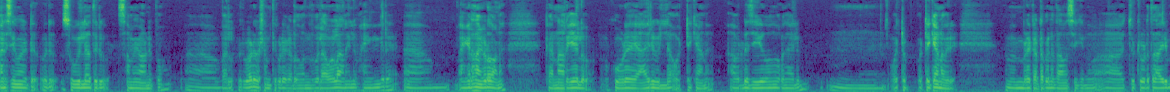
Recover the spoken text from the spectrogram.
മാനസികമായിട്ട് ഒരു സുഖമില്ലാത്തൊരു സമയമാണിപ്പോൾ. ഒരുപാട് വിഷമത്തിൽ കൂടെ കടന്നു വന്നതുപോലെ അവളാണെങ്കിലും ഭയങ്കര ഭയങ്കര സങ്കടമാണ്. കാരണം അറിയാലോ കൂടെ ആരുമില്ല ഒറ്റയ്ക്കാണ്. അവരുടെ ജീവിതം എന്ന് പറഞ്ഞാലും ഒറ്റ ഒറ്റയ്ക്കാണ് അവർ ഇവിടെ കട്ടപ്പന താമസിക്കുന്നു. ചുറ്റുവട്ടത്ത് ആരും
